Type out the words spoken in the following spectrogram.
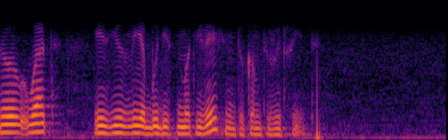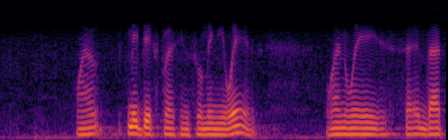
So what is usually a Buddhist motivation to come to retreat? Well, it may be expressed in so many ways. One way said that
